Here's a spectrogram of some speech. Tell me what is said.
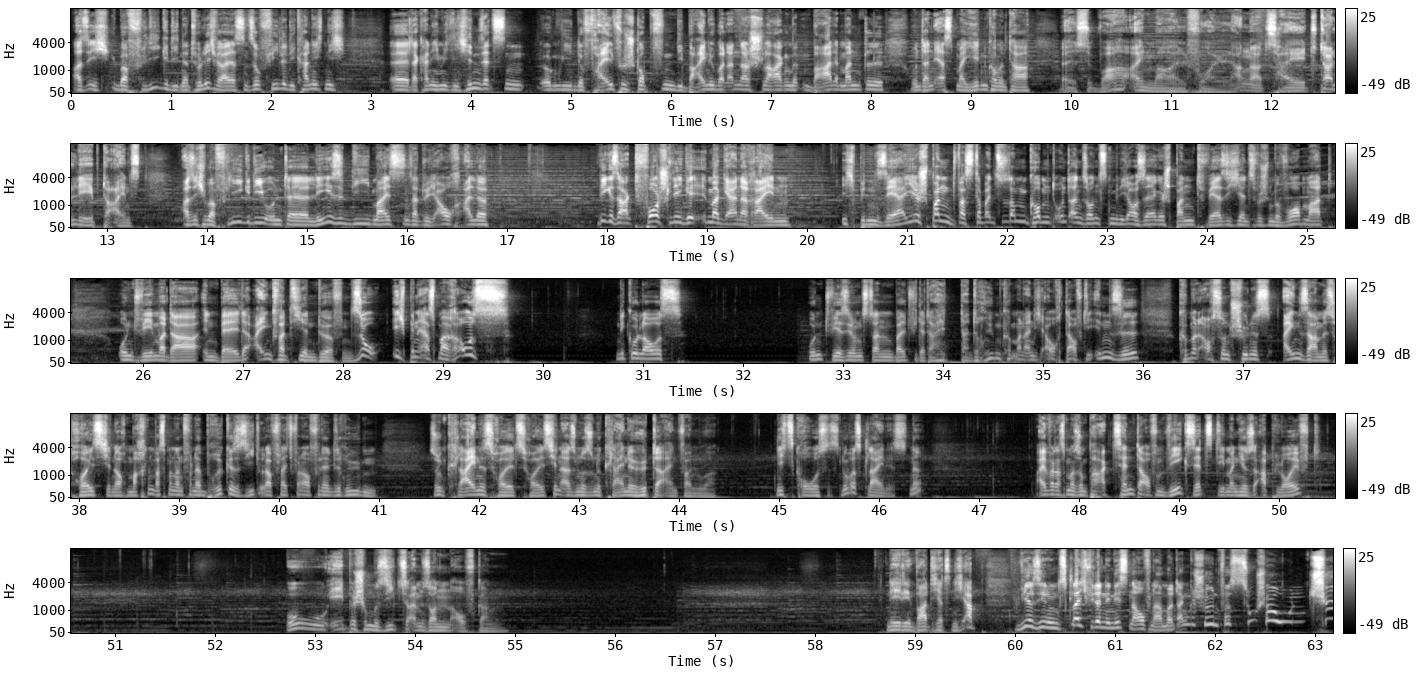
Also ich überfliege die natürlich, weil das sind so viele, die kann ich nicht, äh, da kann ich mich nicht hinsetzen, irgendwie eine Pfeife stopfen, die Beine übereinander schlagen mit einem Bademantel und dann erstmal jeden Kommentar, es war einmal vor langer Zeit, da lebte einst. Also ich überfliege die und äh, lese die meistens natürlich auch alle. Wie gesagt, Vorschläge immer gerne rein. Ich bin sehr gespannt, was dabei zusammenkommt. Und ansonsten bin ich auch sehr gespannt, wer sich hier inzwischen beworben hat und wen wir da in Bälde einquartieren dürfen. So, ich bin erstmal raus. Nikolaus. Und wir sehen uns dann bald wieder. Da, da drüben könnte man eigentlich auch, da auf die Insel, könnte man auch so ein schönes einsames Häuschen noch machen, was man dann von der Brücke sieht oder vielleicht von auch von da drüben. So ein kleines Holzhäuschen, also nur so eine kleine Hütte einfach nur. Nichts Großes, nur was Kleines, ne? Einfach, dass man so ein paar Akzente auf den Weg setzt, die man hier so abläuft. Oh, epische Musik zu einem Sonnenaufgang. Nee, den warte ich jetzt nicht ab. Wir sehen uns gleich wieder in der nächsten Aufnahme. Dankeschön fürs Zuschauen. Tschüss.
